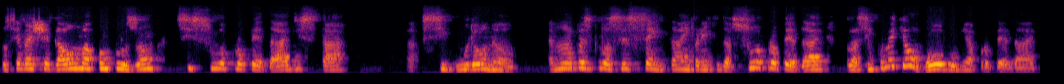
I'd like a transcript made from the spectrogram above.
você vai chegar a uma conclusão se sua propriedade está segura ou não. É a mesma coisa que você sentar em frente da sua propriedade e falar assim, como é que eu roubo minha propriedade?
